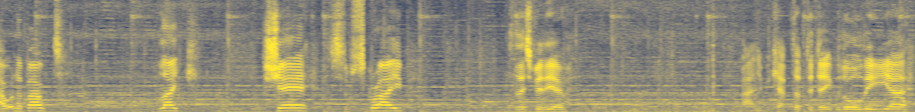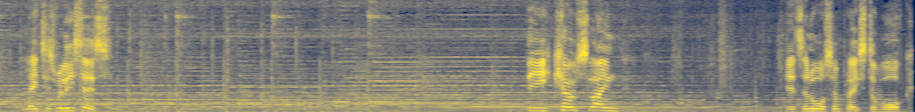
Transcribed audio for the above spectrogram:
out and about. Like, share, subscribe, to this video. You'll be kept up to date with all the uh, latest releases. The coastline is an awesome place to walk.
